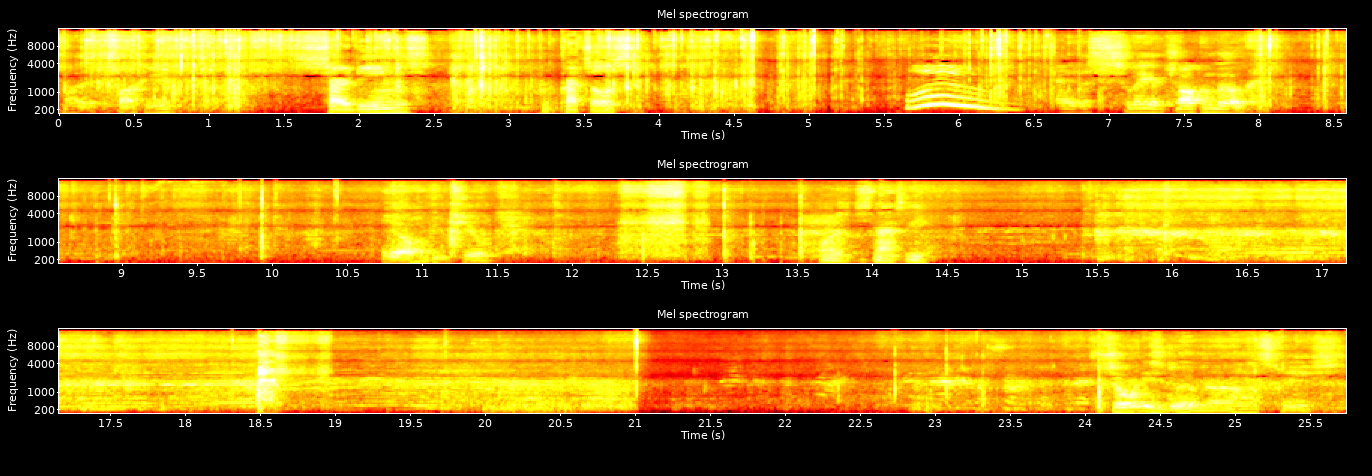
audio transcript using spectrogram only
motherfucker. Sardines and pretzels. Woo! And a swig of chocolate milk. Yo, I hope you puke. What is this nasty? So what he's doing, bro? Let's face.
